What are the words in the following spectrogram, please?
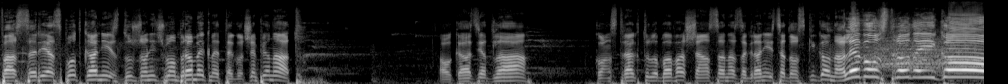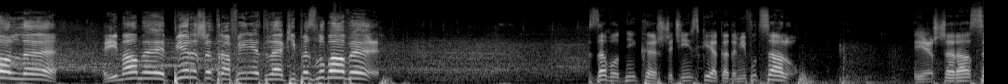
Trwa seria spotkań z dużą liczbą bramek tego czempionatu. Okazja dla Konstraktu Lubawa, szansa na zagranie Sadowskiego na lewą stronę i gol! I mamy pierwsze trafienie dla ekipy z Lubawy. Zawodnik Szczecińskiej Akademii Futsalu. Jeszcze raz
